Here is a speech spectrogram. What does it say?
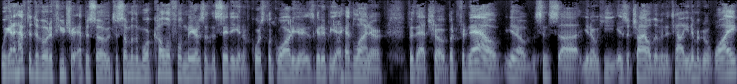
We're going to have to devote a future episode to some of the more colorful mayors of the city, and of course, LaGuardia is going to be a headliner for that show. But for now, you know, since uh, you know he is a child of an Italian immigrant, why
